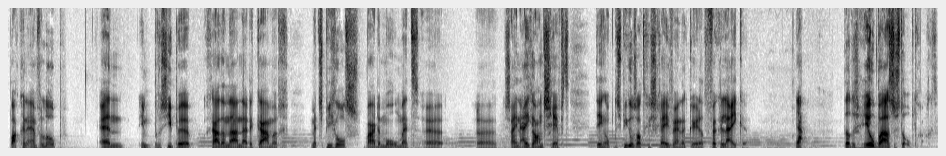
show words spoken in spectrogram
Pak een envelop. En in principe ga daarna naar de kamer met spiegels. Waar de mol met eh, eh, zijn eigen handschrift dingen op de spiegels had geschreven. En dan kun je dat vergelijken. Ja. Dat is heel basis de opdracht.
